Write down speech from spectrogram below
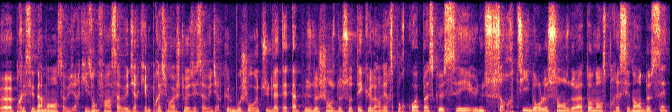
euh, précédemment. Ça veut dire qu'ils ont faim, ça veut dire qu'il y a une pression acheteuse et ça veut dire que le bouchon au-dessus de la tête a plus de chances de sauter que l'inverse. Pourquoi? Parce que c'est une sortie dans le sens de la tendance précédente, de cette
